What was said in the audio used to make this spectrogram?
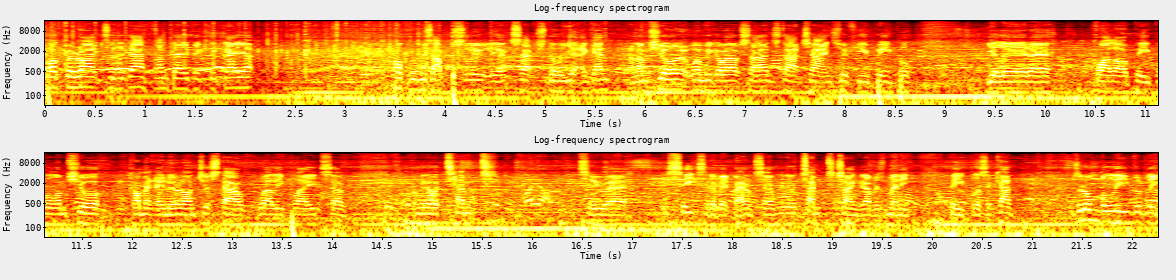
Pogba right to the death and David De Gea. Pogba was absolutely exceptional yet again, and I'm sure that when we go outside and start chatting to a few people, you'll hear uh, quite a lot of people, I'm sure, commenting on just how well he played. So I'm going to attempt to. Uh, seats are a bit bouncy. I'm going to attempt to try and grab as many people as I can. It was an unbelievably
